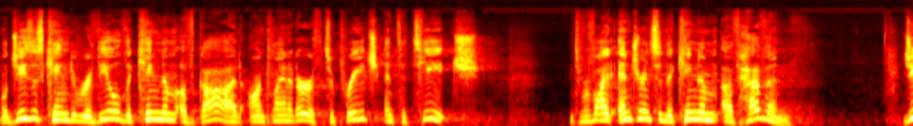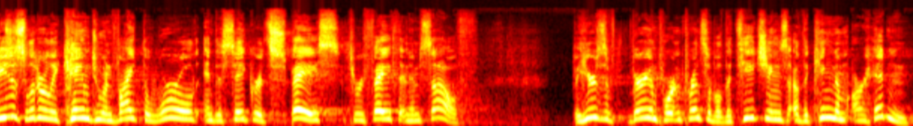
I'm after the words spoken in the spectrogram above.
Well, Jesus came to reveal the kingdom of God on planet Earth, to preach and to teach, and to provide entrance in the kingdom of heaven. Jesus literally came to invite the world into sacred space through faith in himself. But here's a very important principle the teachings of the kingdom are hidden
